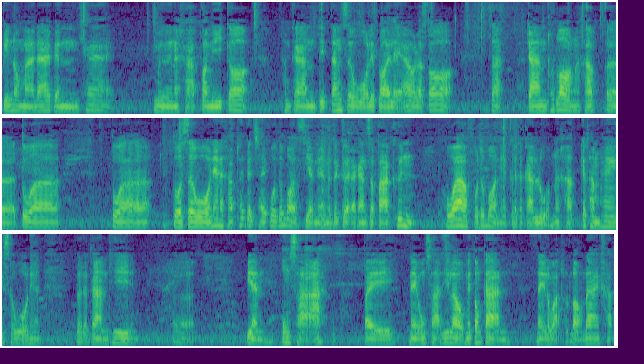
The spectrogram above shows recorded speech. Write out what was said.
ปริ้นออกมาได้เป็นแค่มือนะครับ ตอนนี้ก็ทำการติดตั้งเซอร์โวเรียบร้อยแล้ว แล้วก็จากการทดลองนะครับเอ่อตัวตัวตัวเซอร์โวเนี่ยนะครับ ถ้าเกิดใช้โฟลเตอร์บอร์ดเสียบเนี่ยมันจะเกิดอาการสปาร์คขึ้น เพราะว่าโฟลเตอร์บอร์ดเนี่ยเกิดอาการหลวมนะครับ ก็ทำให้เซอร์โวเนี่ยเกิดอาการที่ เอ่อเปลี่ยนองศาไปในองศาที่เราไม่ต้องการในระหว่างทดลองได้ครับ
